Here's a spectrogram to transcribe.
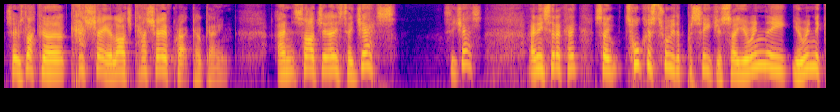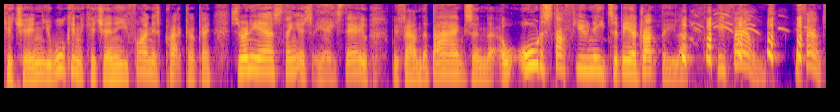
So it was like a cachet, a large cachet of crack cocaine. And Sergeant Ellis said, yes. I said, yes. And he said, okay, so talk us through the procedure. So you're in the, you're in the kitchen, you walk in the kitchen and you find this crack cocaine. Is there any else thing? Said, yeah, it's there. We found the bags and all the stuff you need to be a drug dealer. He found, he found.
